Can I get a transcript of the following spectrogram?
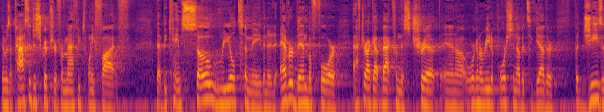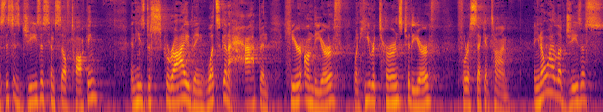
There was a passage of scripture from Matthew 25 that became so real to me than it had ever been before after I got back from this trip, and uh, we're going to read a portion of it together. But Jesus, this is Jesus himself talking, and he's describing what's going to happen here on the earth when he returns to the earth for a second time. And you know why I love Jesus?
